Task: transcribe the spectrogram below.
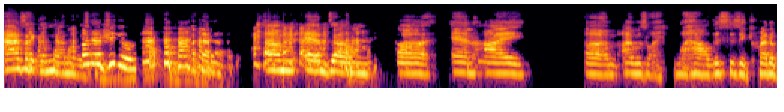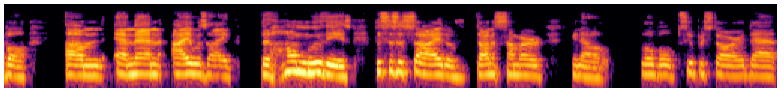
as I come down the Oh no, do. cut that out. Um, and um, uh, and I um, I was like, wow, this is incredible. Um, and then I was like, the home movies. This is a side of Donna Summer, you know, global superstar that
